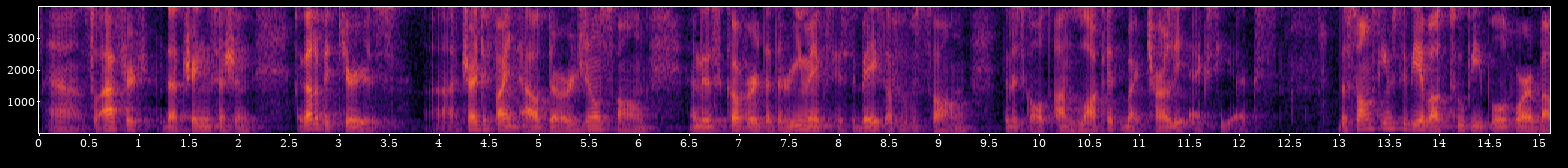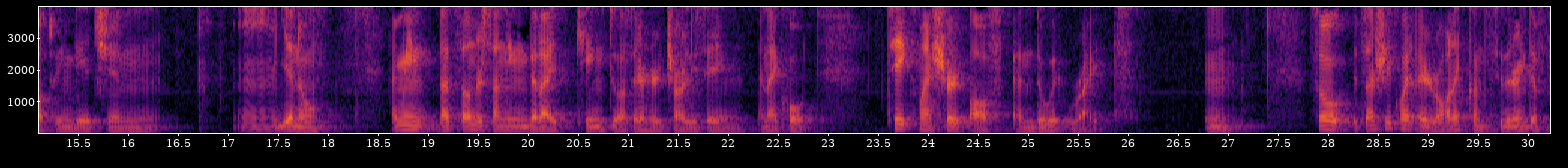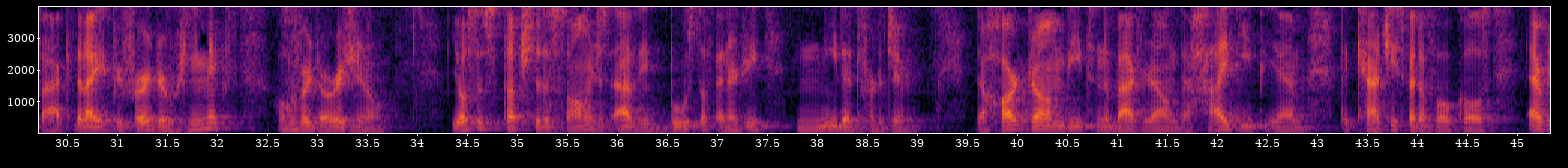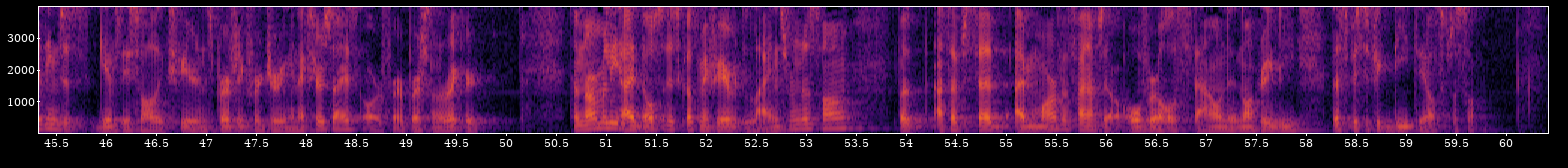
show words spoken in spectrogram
Uh, so after that training session, I got a bit curious. Uh, I tried to find out the original song and I discovered that the remix is based off of a song that is called Unlock It by Charli XCX. The song seems to be about two people who are about to engage in, mm, you know, I mean, that's the understanding that I came to as I heard Charli saying, and I quote, Take my shirt off and do it right. Mm. So it's actually quite ironic considering the fact that I prefer the remix over the original. Yusuf's touch to the song just adds a boost of energy needed for the gym. The hard drum beats in the background, the high BPM, the catchy spread of vocals, everything just gives a solid experience perfect for during an exercise or for a personal record. Now, normally I'd also discuss my favorite lines from the song, but as I've said, I'm more of a fan of the overall sound and not really the specific details of the song.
